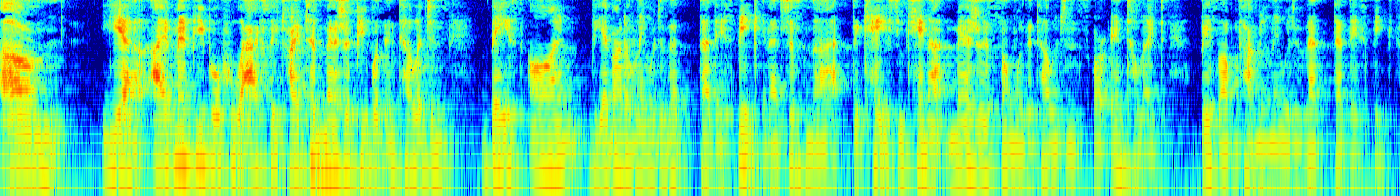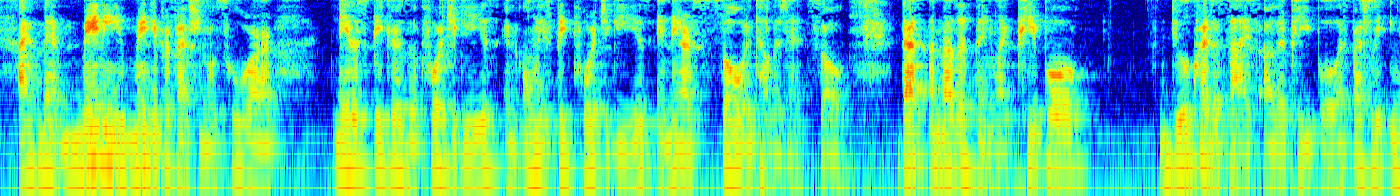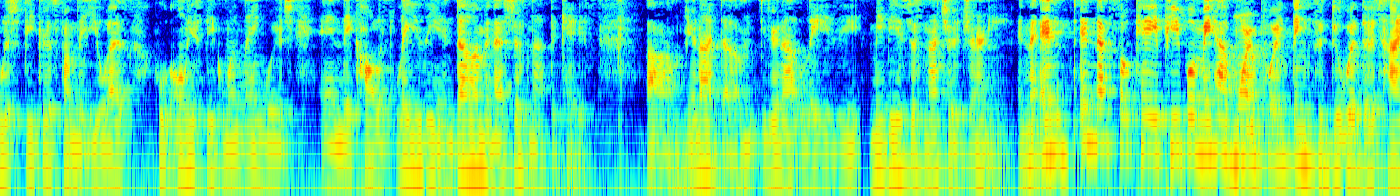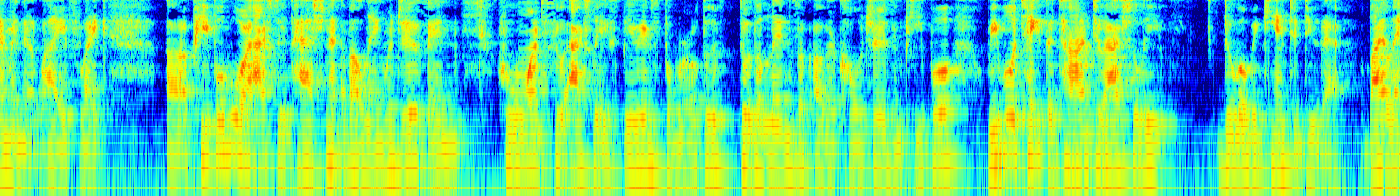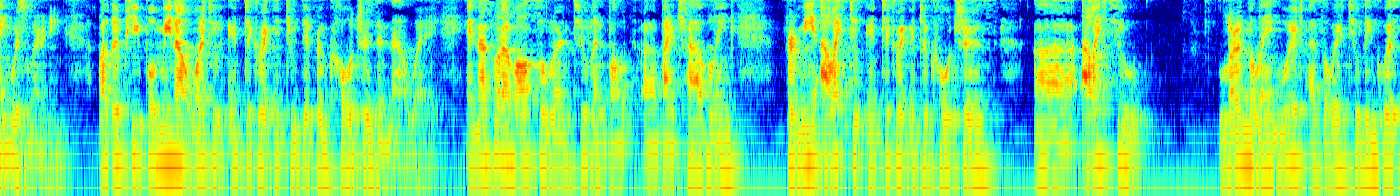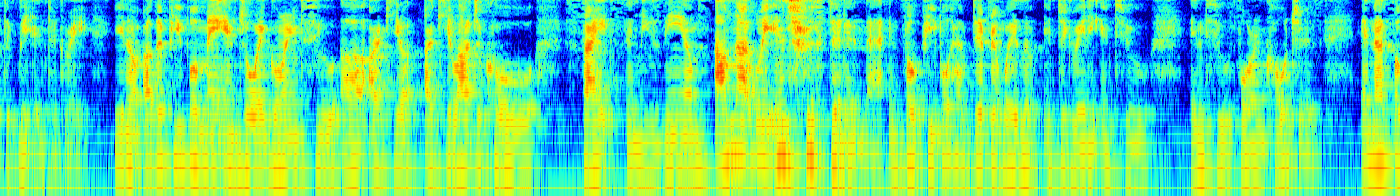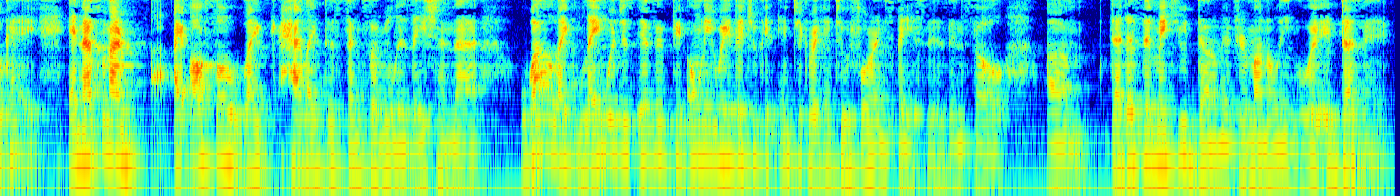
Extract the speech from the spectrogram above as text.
um, yeah, I've met people who actually try to measure people's intelligence based on the amount of languages that, that they speak. And that's just not the case. You cannot measure someone's intelligence or intellect based off of how many languages that, that they speak. I've met many, many professionals who are native speakers of Portuguese and only speak Portuguese and they are so intelligent. So that's another thing. Like people do criticize other people, especially English speakers from the US who only speak one language and they call us lazy and dumb and that's just not the case. Um, you're not dumb. You're not lazy. Maybe it's just not your journey. And, and, and that's okay. People may have more important things to do with their time in their life. Like, uh, people who are actually passionate about languages and who want to actually experience the world through, through the lens of other cultures and people, we will take the time to actually do what we can to do that by language learning. Other people may not want to integrate into different cultures in that way. And that's what I've also learned too, like about, uh, by traveling for me, I like to integrate into cultures. Uh, I like to learn the language as a way to linguistically integrate. You know, other people may enjoy going to uh, archae archaeological sites and museums. I'm not really interested in that. And so people have different ways of integrating into into foreign cultures. And that's okay. And that's when I I also like had like this sense of realization that wow, like languages isn't the only way that you can integrate into foreign spaces. And so um, that doesn't make you dumb if you're monolingual. It, doesn't.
